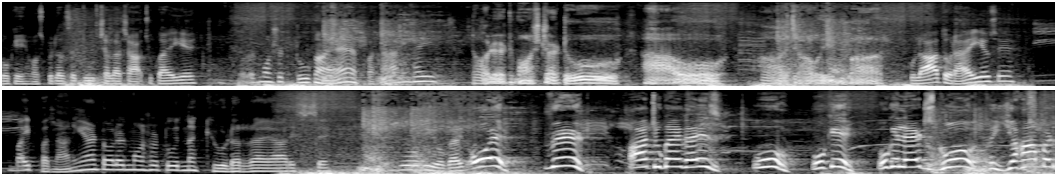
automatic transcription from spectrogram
ओके हॉस्पिटल से दूर चला, जा चुका है ये। टॉयलेट मास्टर टू कहाँ है? पता नहीं भाई। टॉयलेट मास्टर टू आओ आ जाओ एक बार। बुला तो रहा है ये उसे। भाई पता नहीं यार टॉयलेट मास्टर टू इतना क्यों डर रहा है यार इससे। जो भी होगा ओए वेट आ चुका है guys oh okay okay let's go तो यहाँ पर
